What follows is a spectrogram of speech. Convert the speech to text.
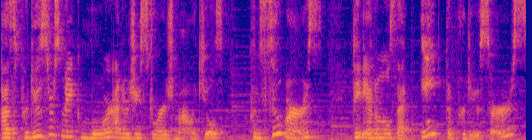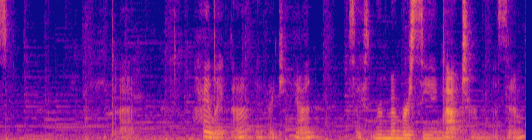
As producers make more energy storage molecules, consumers, the animals that eat the producers, highlight that if I can, because I remember seeing that term in the sim,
